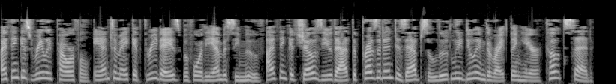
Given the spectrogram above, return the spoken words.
I think is really powerful, and to make it three days before the embassy move, I think it shows you that the president is absolutely doing the right thing here, Coates said.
